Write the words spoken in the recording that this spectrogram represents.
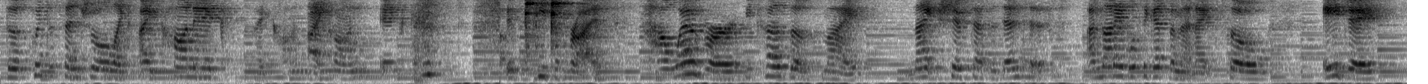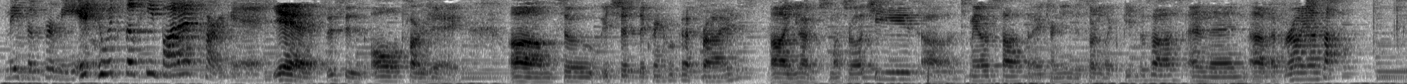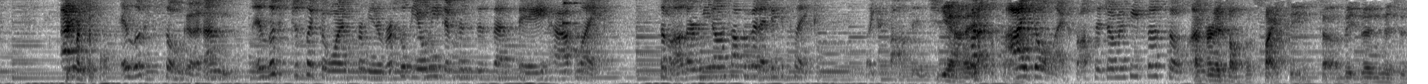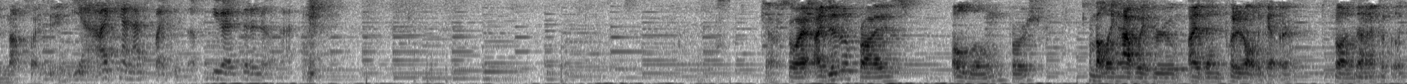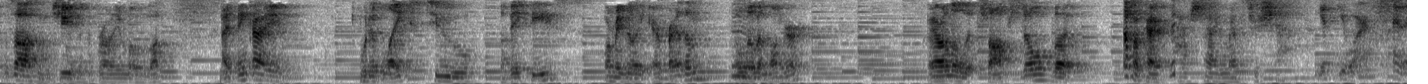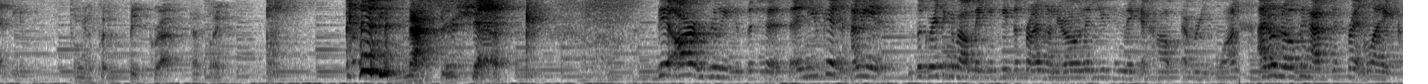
the quintessential, like iconic, icon, Um, so it's just the crinkle cut fries. Uh, you have mozzarella cheese, uh, tomato sauce that I turned into sort of like a pizza sauce, and then uh, pepperoni on top. Super I- simple. It looks so good. Um, it looks just like the one from Universal. The only difference is that they have like some other meat on top of it. I think it's like like sausage. Yeah, but I don't like sausage on my pizza, so I've I'm, heard it's also spicy, so th- then this is not spicy. yeah, I can't have spicy stuff. If you guys didn't know that. Fries alone first. About like halfway through, I then put it all together. So then I put like the sauce and the cheese and the pepperoni and blah blah blah. I think I would have liked to bake these or maybe like air fry them a little bit longer. They are a little bit soft still, but that's okay. Hashtag Master Chef. Yes, you are. I love you. I'm gonna put a big graphic that's like Master Chef. They are really delicious, and you can. I mean, the great thing about making pizza fries on your own is you can make it however you want. I don't know if they have different like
